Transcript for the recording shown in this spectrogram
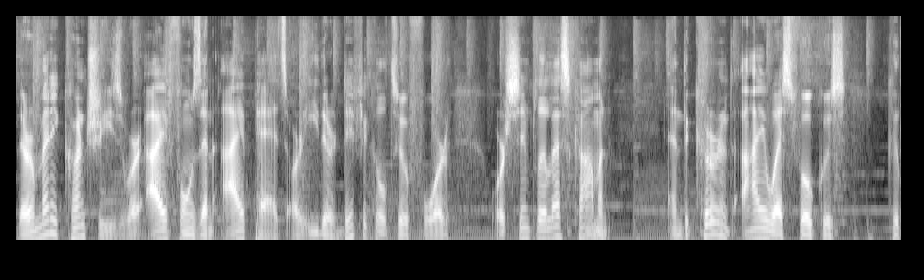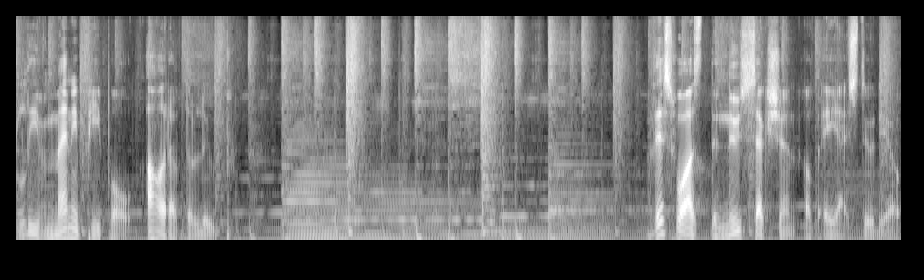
There are many countries where iPhones and iPads are either difficult to afford or simply less common, and the current iOS focus could leave many people out of the loop. This was the news section of AI Studio.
